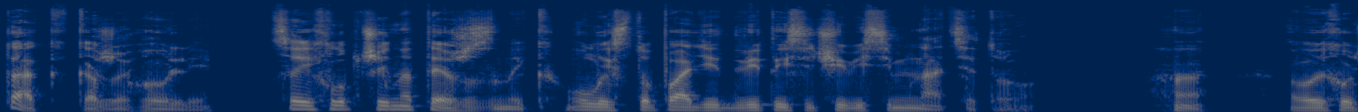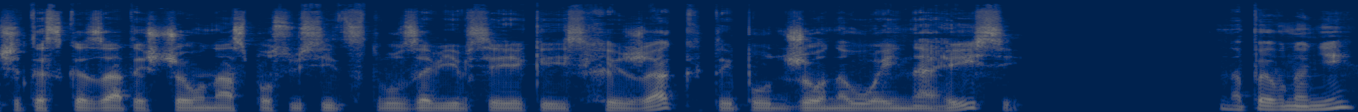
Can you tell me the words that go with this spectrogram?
Так, каже Голлі. Цей хлопчина теж зник у листопаді 2018-го. Ха, ви хочете сказати, що у нас по сусідству завівся якийсь хижак, типу Джона Уейна Гейсі? Напевно, ні.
